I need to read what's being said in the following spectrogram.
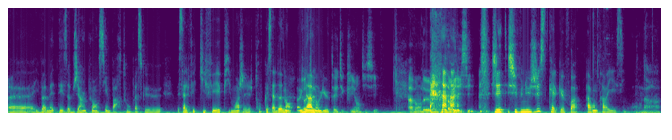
Il va mettre des objets un peu anciens partout parce que ben, ça le fait kiffer. Puis moi je trouve que ça donne une Toi, âme t'as- au lieu. Tu as été cliente ici avant de travailler ici? J'ai- Je suis venue juste quelques fois avant de travailler ici. On a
